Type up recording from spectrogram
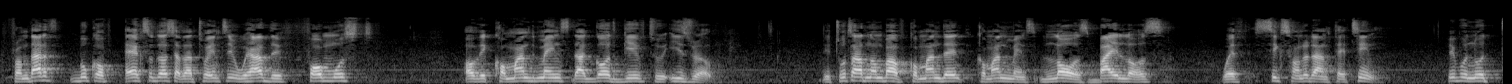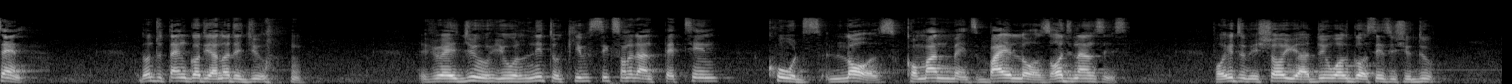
From that book of Exodus chapter 20, we have the foremost of the commandments that God gave to Israel. The total number of commandments, laws, bylaws, with 613. People know 10. Don't you thank God you are not a Jew? if you are a Jew, you will need to keep 613 codes, laws, commandments, bylaws, ordinances for you to be sure you are doing what God says you should do.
